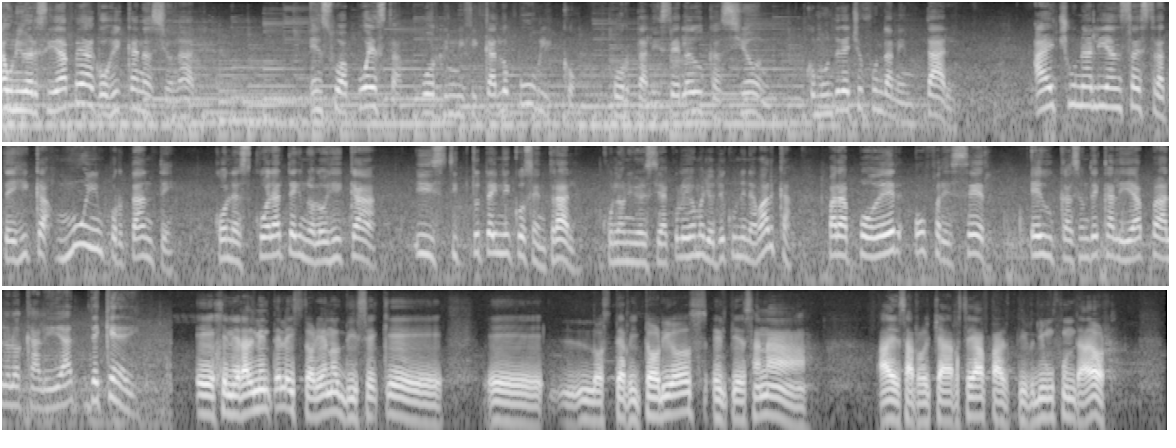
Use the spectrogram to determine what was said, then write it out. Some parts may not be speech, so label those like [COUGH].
La Universidad Pedagógica Nacional, en su apuesta por dignificar lo público, fortalecer la educación como un derecho fundamental, ha hecho una alianza estratégica muy importante con la Escuela Tecnológica Instituto Técnico Central, con la Universidad Colegio Mayor de Cundinamarca, para poder ofrecer educación de calidad para la localidad de Kennedy. Eh, generalmente la historia nos dice que eh, los territorios empiezan a, desarrollarse a partir de un fundador.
